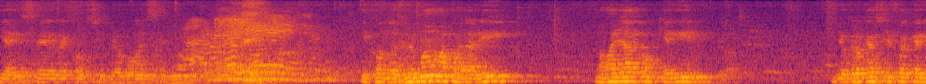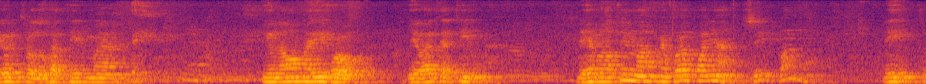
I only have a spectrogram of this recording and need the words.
y ahí se reconcilió con el Señor. Amén. Y cuando fuimos a Mapararí, no hallaba con quién ir. Yo creo que así fue que Dios introdujo a Tilma. Y una voz me dijo, llévate a Tilma. Dije, Tilma, ¿me puedo acompañar? Sí, vamos. Listo.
